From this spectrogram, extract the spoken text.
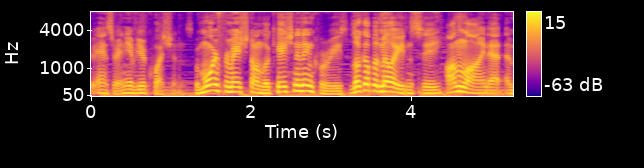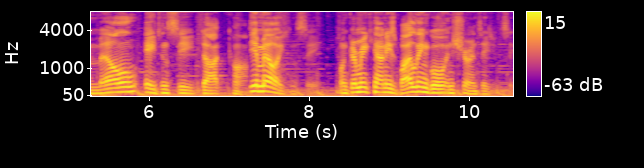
to answer any of your questions. For more information on location and inquiries, look up Amel Agency online at amelagency.com. The Amel Agency, Montgomery County's bilingual insurance agency.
